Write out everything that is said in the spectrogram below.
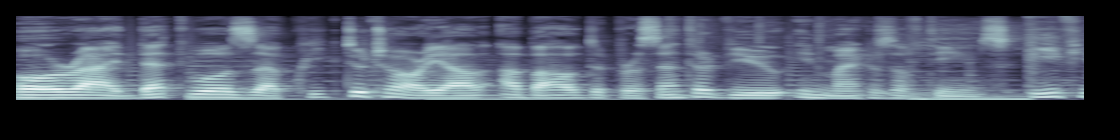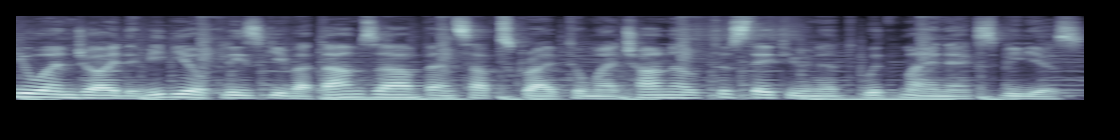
Alright, that was a quick tutorial about the presenter view in Microsoft Teams. If you enjoyed the video, please give a thumbs up and subscribe to my channel to stay tuned with my next videos.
